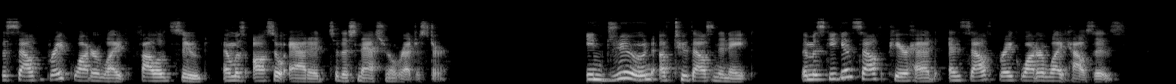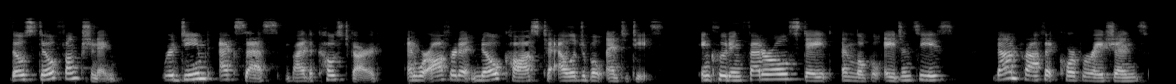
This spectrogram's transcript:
the South Breakwater Light followed suit and was also added to this national register. In June of 2008, the Muskegon South Pierhead and South Breakwater lighthouses, though still functioning, were deemed excess by the Coast Guard and were offered at no cost to eligible entities, including federal, state, and local agencies, nonprofit corporations,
